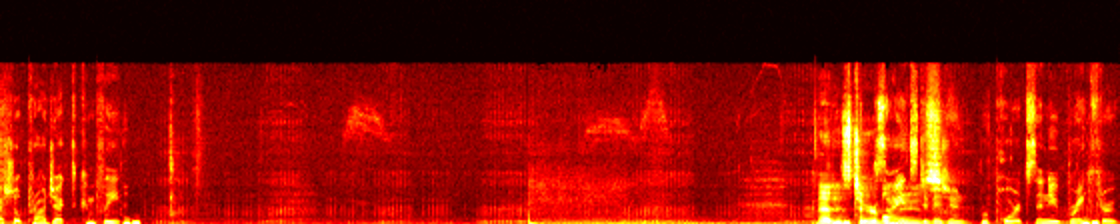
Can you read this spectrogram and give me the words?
Special project complete. That is terrible Science news. Division reports a new breakthrough.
